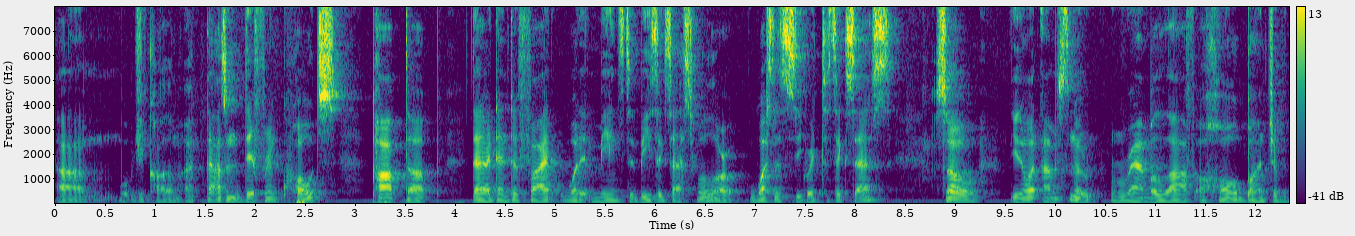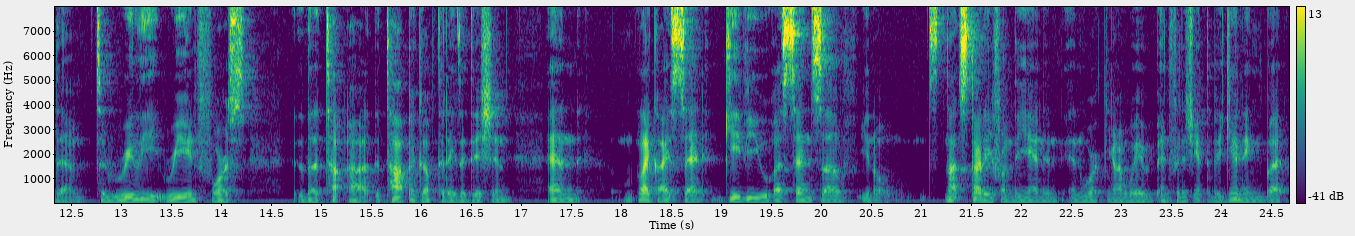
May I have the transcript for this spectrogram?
um, what would you call them? A thousand different quotes popped up that identified what it means to be successful or what's the secret to success. So, you know what? I'm just going to ramble off a whole bunch of them to really reinforce the, to- uh, the topic of today's edition. And like I said, give you a sense of, you know, not starting from the end and, and working our way and finishing at the beginning, but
